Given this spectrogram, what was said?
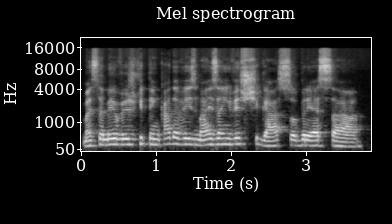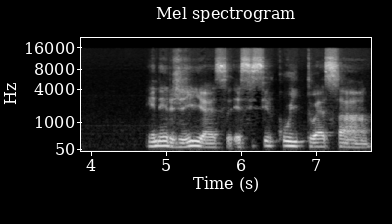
mas também eu vejo que tem cada vez mais a investigar sobre essa energia, esse, esse circuito, essa,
